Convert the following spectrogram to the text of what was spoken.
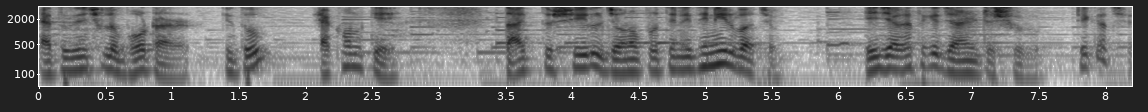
এতদিন ছিল ভোটার, কিন্তু এখন কে? দায়িত্বশীল জনপ্রতিনিধি নির্বাচক। এই জায়গা থেকে জার্নিটা শুরু, ঠিক আছে?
